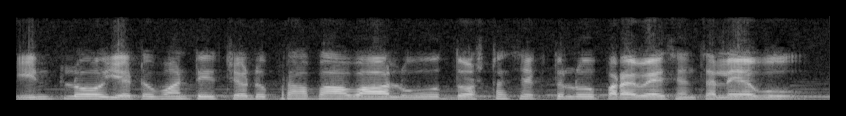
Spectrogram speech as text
ఇంట్లో ఎటువంటి చెడు ప్రభావాలు దుష్టశక్తులు ప్రవేశించలేవు.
